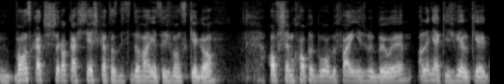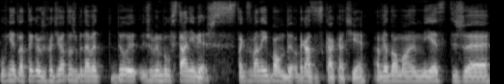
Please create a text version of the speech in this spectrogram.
wąska czy szeroka ścieżka, to zdecydowanie coś wąskiego. Owszem, hopy byłoby fajnie, żeby były, ale nie jakieś wielkie, głównie dlatego, że chodzi o to, żeby nawet były, żebym był w stanie, wiesz, z tak zwanej bomby od razu skakać je. A wiadomo jest, że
